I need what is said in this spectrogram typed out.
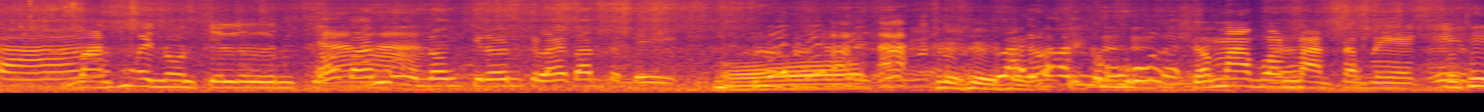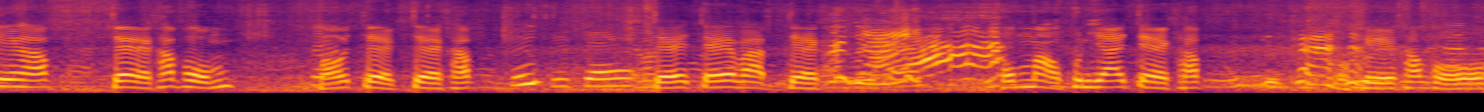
คะบ้านห้วยโนนเจริญจ้าบ้านหนูน้องเจริญใกล้บ้านตะเบกอ๋อใกล้บ้านหนูเลยก็มาบนบ้านตะแบกเอคุงณพี่ครับ แจกครับผม เหมาแจกแจกครับแจกแจกบัตรแจก ผมเหมาคุณยายแจกครับ โอเคครับผม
